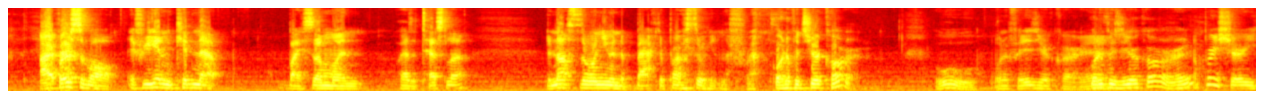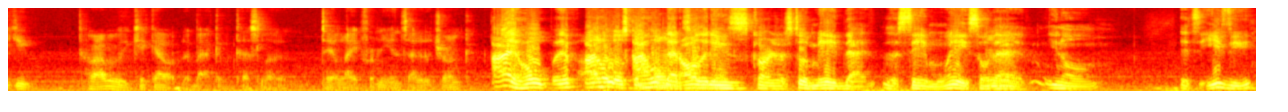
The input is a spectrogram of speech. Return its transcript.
I, First of all, if you're getting kidnapped by someone who has a Tesla, they're not throwing you in the back. They're probably throwing you in the front. what if it's your car? Ooh, what if it is your car? Yeah. What if it's your car, right? I'm pretty sure you could probably kick out the back of a Tesla tail light from the inside of the trunk. I hope if I hope, those I hope that all of these cars are still made that the same way, so Mm-hmm. that you know it's easy.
